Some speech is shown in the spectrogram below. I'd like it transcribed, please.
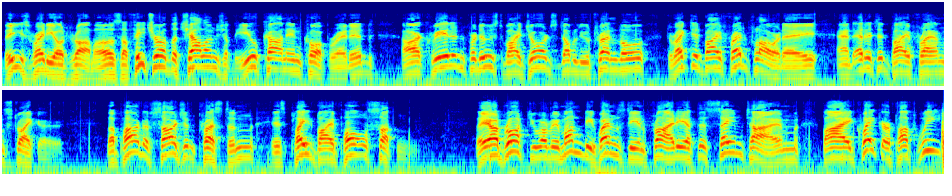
These radio dramas, a feature of the Challenge of the Yukon Incorporated, are created and produced by George W. Trendle, directed by Fred Flowerday, and edited by Fran Stryker. The part of Sergeant Preston is played by Paul Sutton. They are brought to you every Monday, Wednesday, and Friday at this same time by Quaker Puffed Wheat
